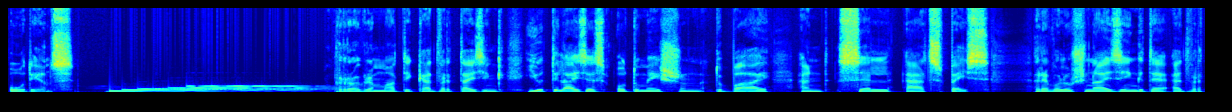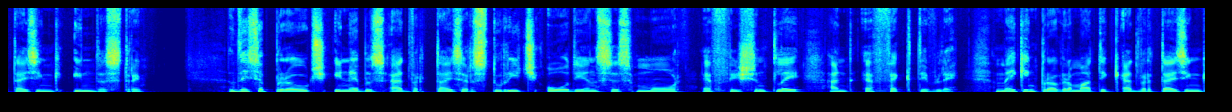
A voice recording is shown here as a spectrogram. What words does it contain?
audience. Programmatic advertising utilizes automation to buy and sell ad space, revolutionizing the advertising industry. This approach enables advertisers to reach audiences more efficiently and effectively, making programmatic advertising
